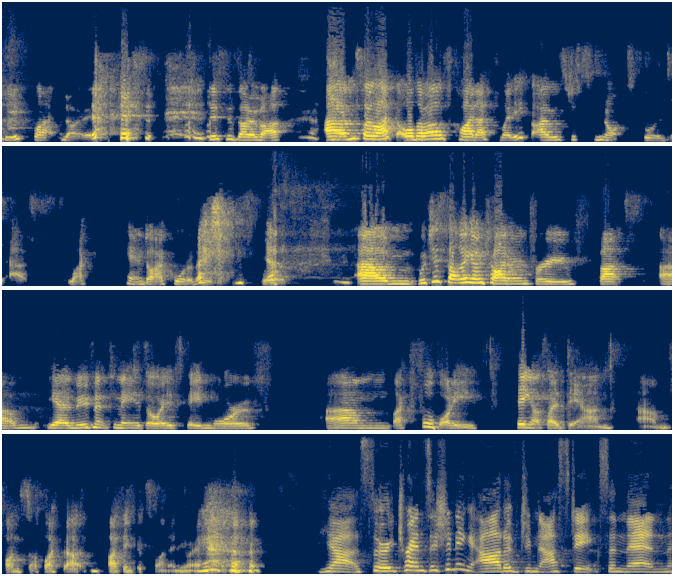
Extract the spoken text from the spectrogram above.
kick. Like, no, this is over. Um, so, like, although I was quite athletic, I was just not good at like hand-eye coordination sports, um, which is something I'm trying to improve. But um, yeah, movement for me has always been more of um, like full body, being upside down, um, fun stuff like that. I think it's fun anyway. yeah. So transitioning out of gymnastics and then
